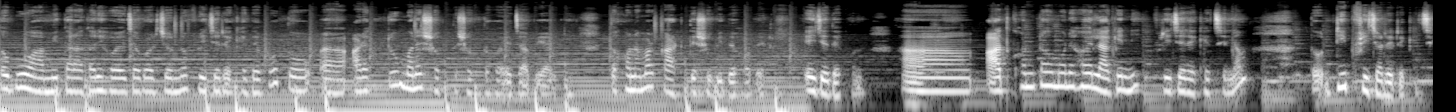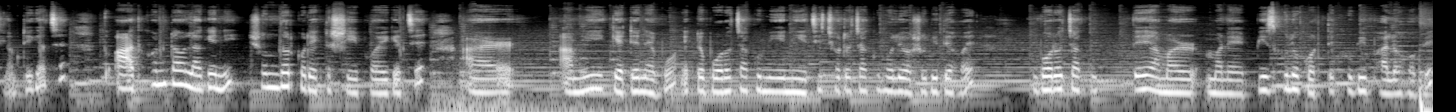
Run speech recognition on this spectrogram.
তবুও আমি তাড়াতাড়ি হয়ে যাবার জন্য ফ্রিজে রেখে দেব। তো আরেকটু মানে শক্ত শক্ত হয়ে যাবে আর কি। তখন আমার কাটতে সুবিধে হবে। এই যে দেখুন আধ ঘন্টাও মনে হয় লাগেনি ফ্রিজে রেখেছিলাম। তো ডিপ ফ্রিজারে রেখেছিলাম, ঠিক আছে? তো আধ ঘন্টাও লাগেনি, সুন্দর করে একটা শেপ হয়ে গেছে। আর আমি কেটে নেব। একটা বড় চাকু নিয়ে নিয়েছি। ছোট চাকু হলে অসুবিধে হয়। বড় চাকুতে আমার মানে পিসগুলো করতে খুবই ভালো হবে।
